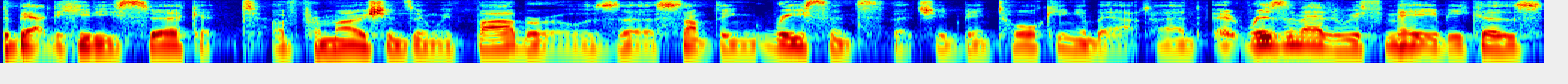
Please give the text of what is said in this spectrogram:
about to hit his circuit of promotions. And with Barbara, it was uh, something recent that she'd been talking about. And it resonated with me because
